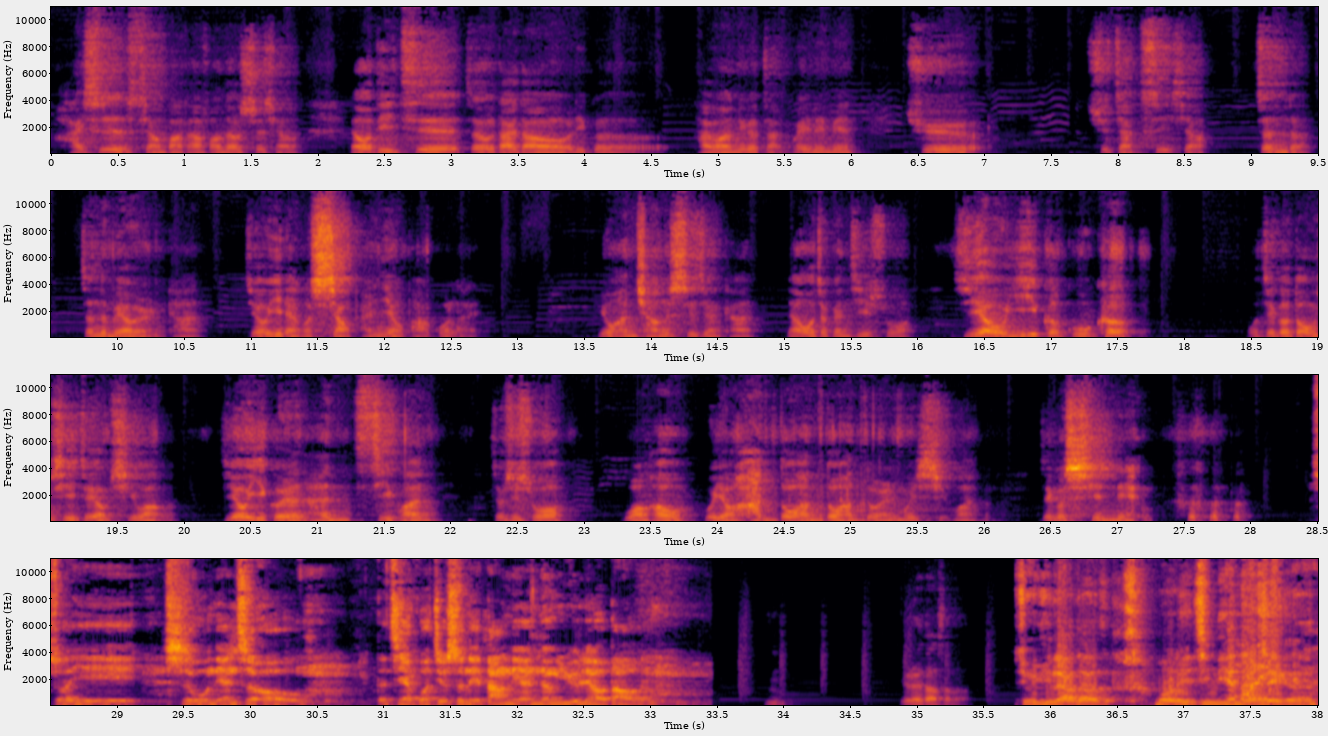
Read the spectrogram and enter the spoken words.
还是想把它放到市场，然后第一次就带到那个台湾那个展会那边去去展示一下，真的。真的没有人看，只有一两个小朋友爬过来，用很长时间看，然后我就跟自己说，只有一个顾客，我这个东西就有希望了，只有一个人很喜欢，就是说往后会有很多很多很多人会喜欢这个信念。所以十五年之后的结果就是你当年能预料到的。嗯预料到什么？就预料到茉莉今天的这个，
